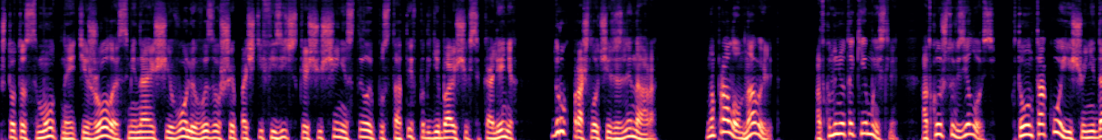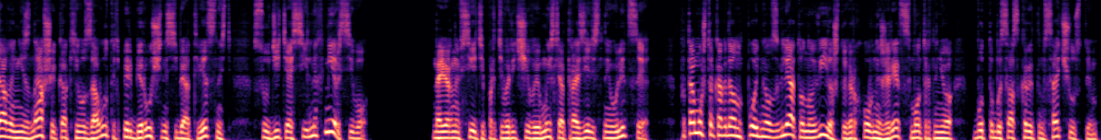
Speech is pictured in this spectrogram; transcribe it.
Что-то смутное, тяжелое, сминающее волю, вызвавшее почти физическое ощущение стылой пустоты в подгибающихся коленях, вдруг прошло через Ленара. На пролом, на вылет. Откуда у него такие мысли? Откуда что взялось? Кто он такой, еще недавно не знавший, как его зовут, и теперь берущий на себя ответственность судить о сильных мир сего? Наверное, все эти противоречивые мысли отразились на его лице, потому что, когда он поднял взгляд, он увидел, что верховный жрец смотрит на него будто бы со скрытым сочувствием,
